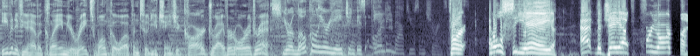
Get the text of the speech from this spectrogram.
Even if you have a claim, your rates won't go up until you change your car, driver, or address. Your local Erie agent is Andy Matthews Insurance. For LCA at the JF four yard line,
